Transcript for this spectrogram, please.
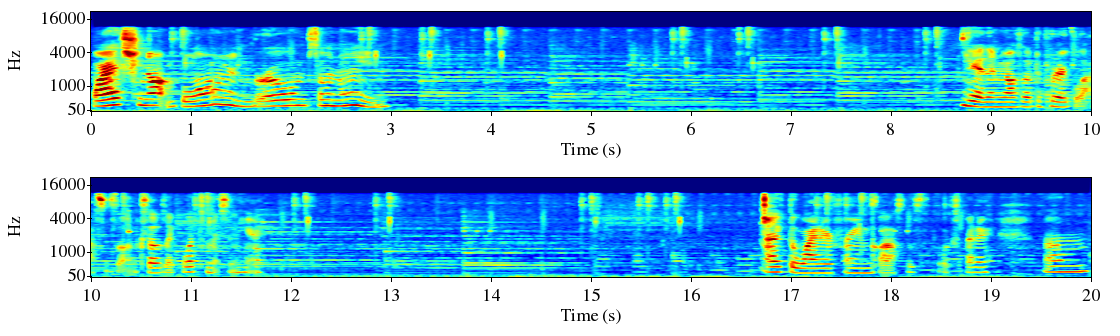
Why is she not blonde, bro? I'm so annoying. Yeah, and then we also have to put our glasses on because I was like, what's missing here? I like the wider frame glasses. looks better. Um,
